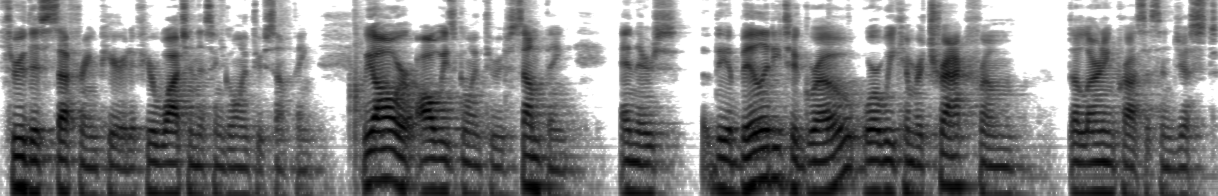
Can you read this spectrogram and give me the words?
through this suffering period if you're watching this and going through something? we all are always going through something and there's the ability to grow or we can retract from the learning process and just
